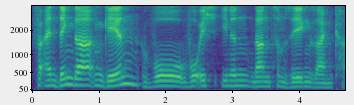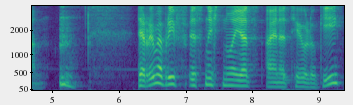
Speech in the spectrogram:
für ein Ding da im Gehen, wo, wo ich ihnen dann zum Segen sein kann? Der Römerbrief ist nicht nur jetzt eine Theologie,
